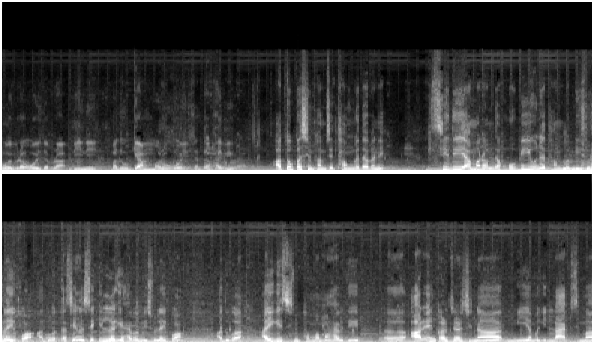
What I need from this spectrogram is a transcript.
ꯑꯣꯏꯕ꯭ꯔꯥ ꯑꯣꯏꯗꯕ꯭ꯔꯥ ꯗꯤꯅꯤ ꯃꯗꯨ ꯀꯌꯥꯝ ꯃꯔꯨ ꯑꯣꯏ ꯑꯝꯇꯪ ꯍꯥꯏꯕꯤꯌꯨ ꯑꯇꯣꯞꯄ ꯁꯤꯟꯐꯝꯁꯦ ꯊꯝꯒꯗꯕꯅꯦ ꯁꯤꯗꯤ ꯑꯃꯔꯣꯝꯗ ꯍꯣꯕꯤ ꯑꯣꯏꯅ ꯊꯝꯕ ꯃꯤꯁꯨ ꯂꯩꯀꯣ ꯑꯗꯨꯒ ꯇꯁꯦꯡꯅꯁꯦ ꯏꯜꯂꯒꯦ ꯍꯥꯏꯕ ꯃꯤꯁꯨ ꯂꯩꯀꯣ ꯑꯗꯨꯒ ꯑꯩꯒꯤ ꯁꯤꯟꯐꯝ ꯑꯃ ꯍꯥꯏꯕꯗꯤ ꯑꯥꯔꯠ ꯑꯦꯟ ꯀꯜꯆꯔꯁꯤꯅ ꯃꯤ ꯑꯃꯒꯤ ꯂꯥꯏꯐꯁꯤꯃ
